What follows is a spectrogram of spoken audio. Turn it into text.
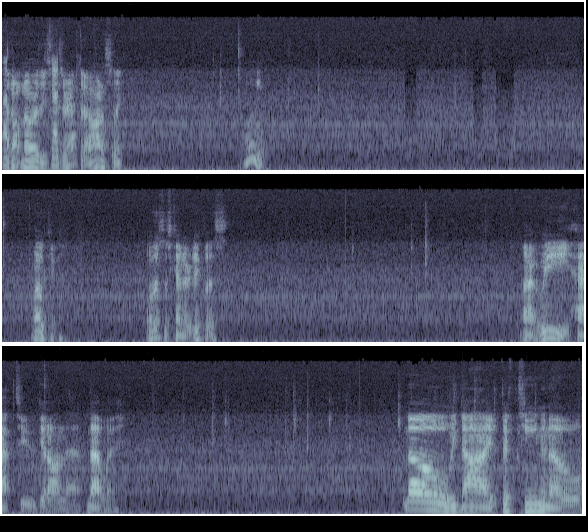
I don't know where these guys are at though, honestly. Ooh. Okay. Well, this is kind of ridiculous. Alright, we have to get on that, that way. No, we died. 15 and 0.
